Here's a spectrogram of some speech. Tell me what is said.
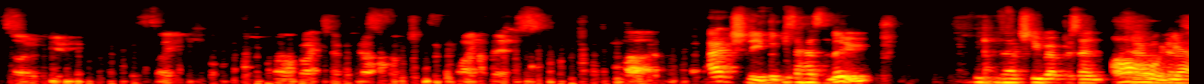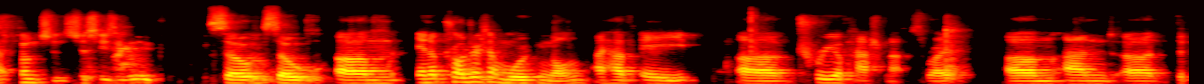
So you, it's like, oh, right, so it has functions like this. But actually, because it has loop, we can actually represent Oh, those yeah. functions just using loop. So, so um, in a project I'm working on, I have a uh, tree of hash maps, right? Um, and uh, the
